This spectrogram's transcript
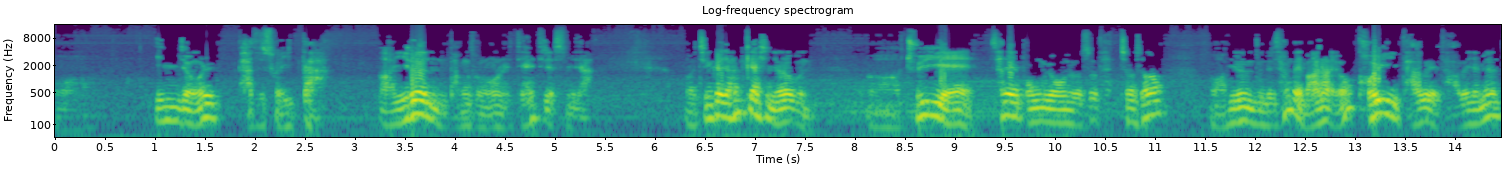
어, 인정을 받을 수가 있다. 아, 이런 방송을 오늘 해드렸습니다. 어, 지금까지 함께 하신 여러분, 어, 주위에 사회복무요원으로서 다쳐서 어, 이런 분들이 상당히 많아요. 거의 다 그래요. 다. 왜냐면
